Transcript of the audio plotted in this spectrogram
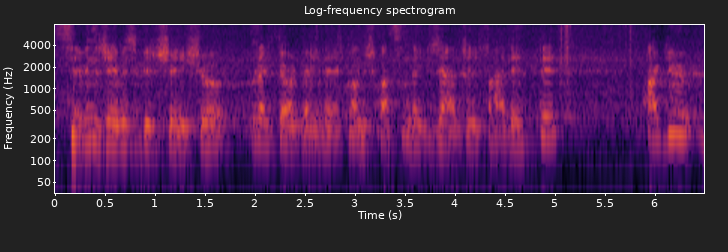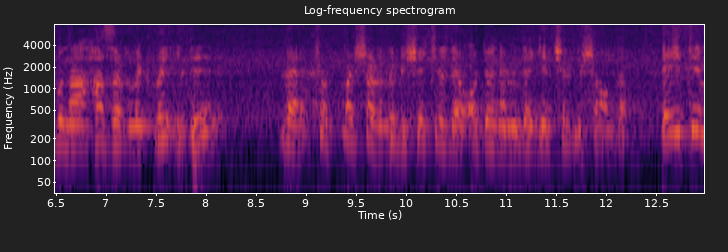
sevineceğimiz bir şey şu, Rektör Bey de konuşmasında güzelce ifade etti. AGÜ buna hazırlıklı idi ve çok başarılı bir şekilde o döneminde geçirmiş oldu. Eğitim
